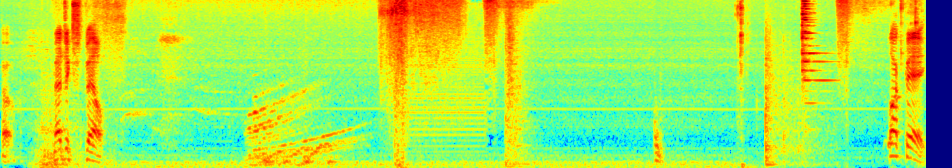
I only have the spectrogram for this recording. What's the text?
Oh. Magic spell. Lockpick.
